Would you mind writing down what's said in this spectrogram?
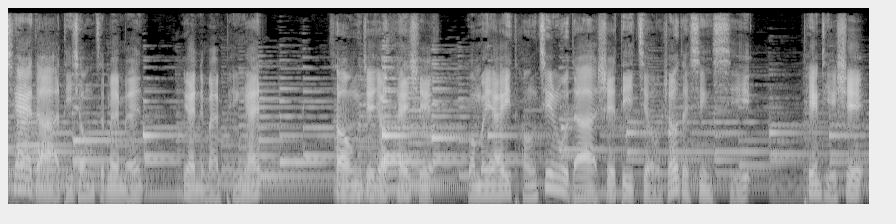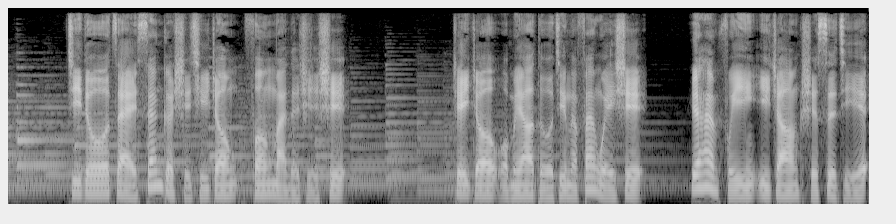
亲爱的弟兄姊妹们，愿你们平安。从这周开始，我们要一同进入的是第九周的信息，篇题是基督在三个时期中丰满的指示。这周我们要读经的范围是约翰福音一章十四节、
